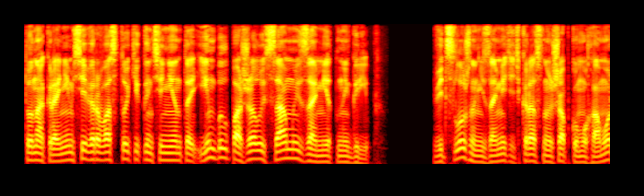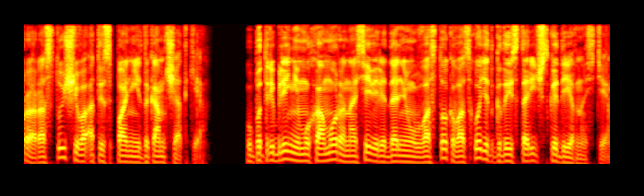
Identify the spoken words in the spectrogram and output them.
то на крайнем северо-востоке континента им был, пожалуй, самый заметный гриб. Ведь сложно не заметить красную шапку мухомора, растущего от Испании до Камчатки. Употребление мухомора на севере Дальнего Востока восходит к доисторической древности.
